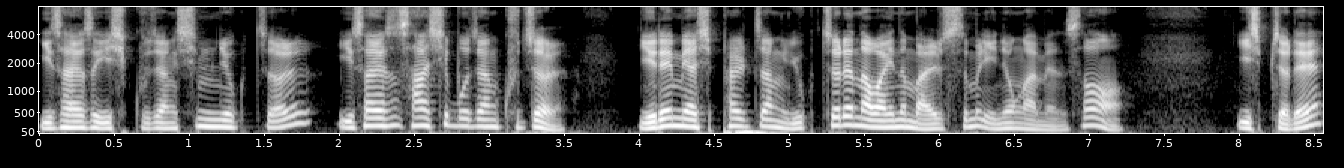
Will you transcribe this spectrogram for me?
이사에서 29장 16절, 이사에서 45장 9절, 예레미야 18장 6절에 나와 있는 말씀을 인용하면서 20절에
